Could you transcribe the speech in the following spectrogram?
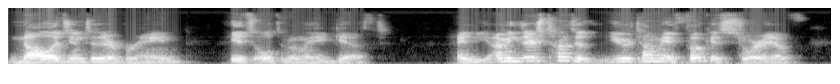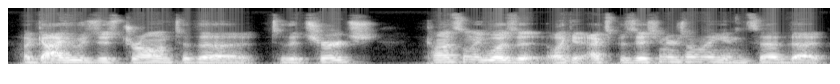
knowledge into their brain, it's ultimately a gift. And I mean, there's tons of. You were telling me a focus story of a guy who was just drawn to the to the church constantly. Was it like an exposition or something? And said that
